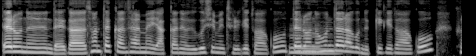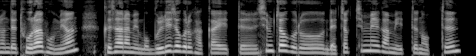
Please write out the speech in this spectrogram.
때로는 내가 선택한 삶에 약간의 의구심이 들기도 하고 때로는 음. 혼자라고 느끼기도 하고 그런데 돌아보면 그 사람이 뭐 물리적으로 가까이 있든 심적으로 내적 친밀감이 있든 없든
